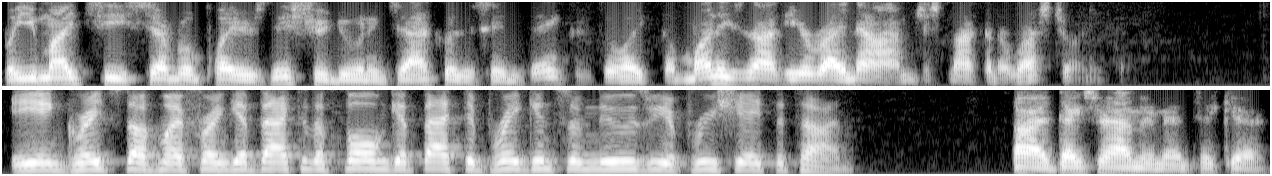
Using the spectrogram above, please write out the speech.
But you might see several players this year doing exactly the same thing because they're like, the money's not here right now. I'm just not going to rush to anything. Ian, great stuff, my friend. Get back to the phone, get back to breaking some news. We appreciate the time. All right. Thanks for having me, man. Take care.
